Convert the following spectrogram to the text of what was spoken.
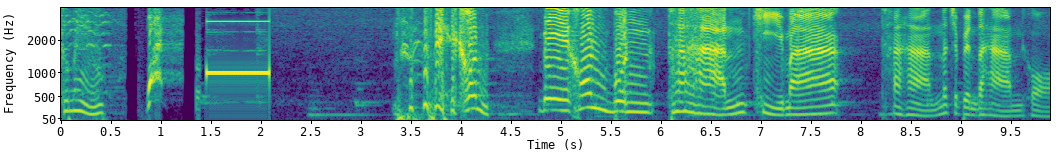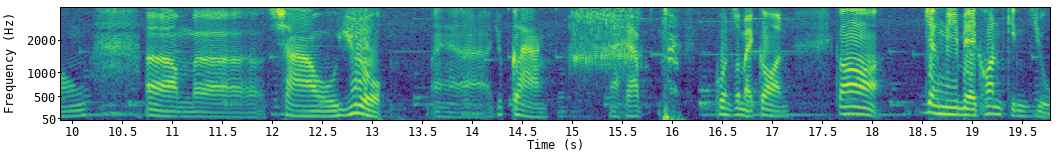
ก็ไม่รู้ คอน เบคอนบนทหารขี่ม้า ทหารน่าจะเป็นทหารของออชาวยุโรปยุคกลางนะครับ คนสมัยก่อน ก็ยังมีเบคอนกินอยู่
